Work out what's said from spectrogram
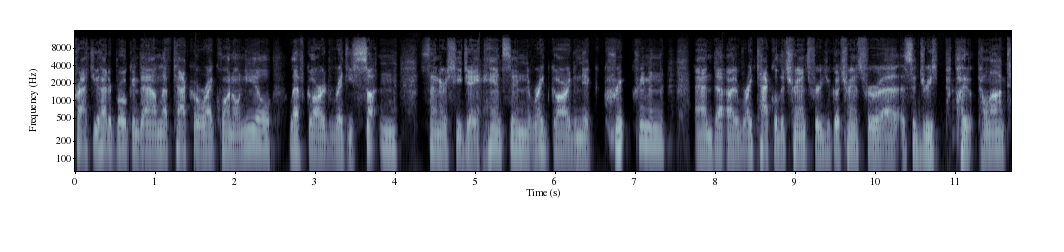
Kratz, you had it broken down. Left tackle, Raekwon O'Neal. Left guard, Reggie Sutton. Center, C.J. Hansen. Right guard, Nick Kremen. And uh, right tackle, the transfer. You go transfer uh, Cedric Talant.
